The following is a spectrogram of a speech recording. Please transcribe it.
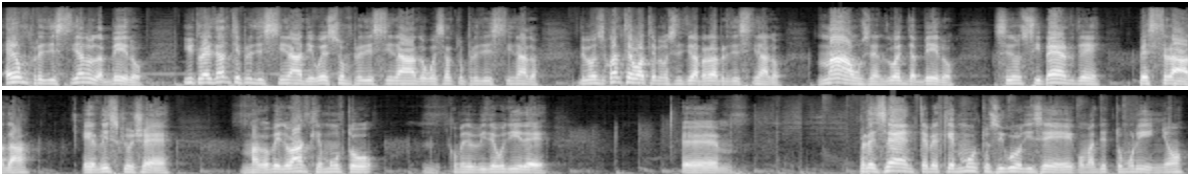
è un predestinato davvero. Io tra i tanti predestinati, questo è un predestinato, quest'altro predestinato. Abbiamo, quante volte abbiamo sentito la parola predestinato? Mausen lo è davvero. se non si perde per strada e il rischio c'è, ma lo vedo anche molto, come vi devo dire, eh, presente perché è molto sicuro di sé, come ha detto Mourinho.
